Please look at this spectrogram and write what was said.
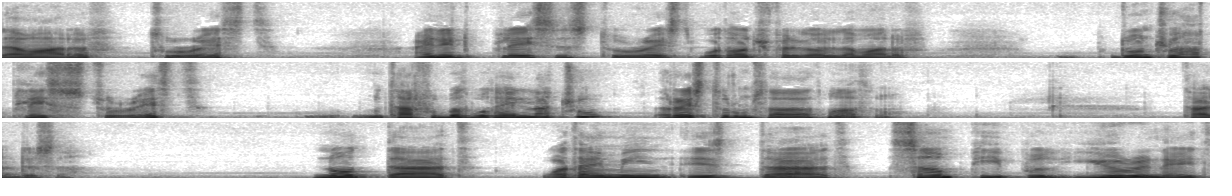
ለማረፍ to rest I need places to rest ቦታዎች ይፈልጋሉ ለማረፍ don't you have places to rest የምታርፉበት ቦታ የላችሁም? rest room ስላላት ማለት ነው። ታደሰ not that what I mean is that some people urinate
